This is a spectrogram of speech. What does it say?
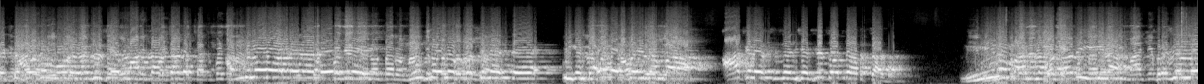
పెట్టుకొని మూడు గంటల సేపు మాట్లాడతాడు. అందులో ఇంట్లోనే పొద్దునేస్తే ఇక ఆకలేస్తుందని చెప్పి తొందరస్తాడు ఈయన ఈయన ప్రజల్లో.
